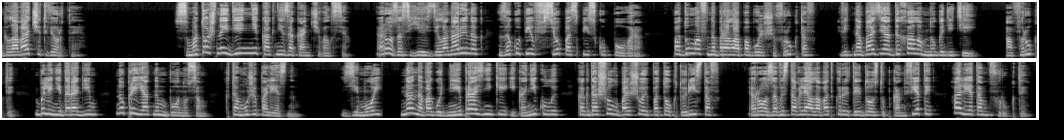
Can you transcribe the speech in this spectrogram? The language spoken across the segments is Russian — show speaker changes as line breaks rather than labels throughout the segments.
Глава четвертая. Суматошный день никак не заканчивался. Роза съездила на рынок, закупив все по списку повара. Подумав, набрала побольше фруктов, ведь на базе отдыхало много детей, а фрукты были недорогим, но приятным бонусом, к тому же полезным. Зимой, на новогодние праздники и каникулы, когда шел большой поток туристов, Роза выставляла в открытый доступ конфеты – а летом фрукты.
